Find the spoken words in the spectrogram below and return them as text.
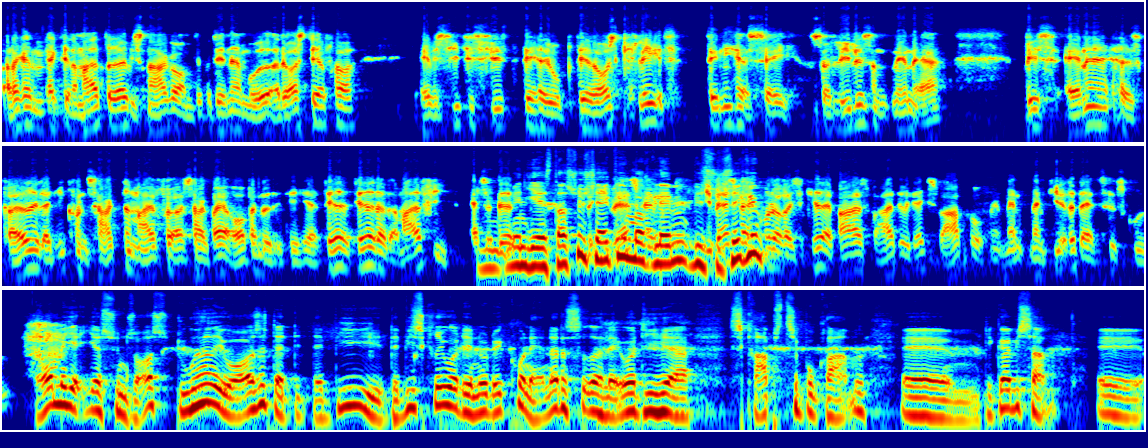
Og der kan man mærke, at det er meget bedre, at vi snakker om det på den her måde. Og det er også derfor, jeg vil sige til sidst, det har jo det har også klædt den her sag, så lille som den end er, hvis Anna havde skrevet, eller de kontaktede mig før og sagt, hvad er op og ned i det her. Det havde, det havde da været meget fint. Altså, det, Men Jes, der synes jeg ikke, vi må glemme- vi I synes ikke, kunne du risikere at bare at svare, det vil jeg ikke svare på, men man, man giver det da altid skud. Jo, men jeg, jeg synes også, du havde jo også, da, da, vi, da vi skriver det, nu er det ikke kun Anna, der sidder og laver de her skrabs til programmet. Øhm, det gør vi sammen. Øh,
